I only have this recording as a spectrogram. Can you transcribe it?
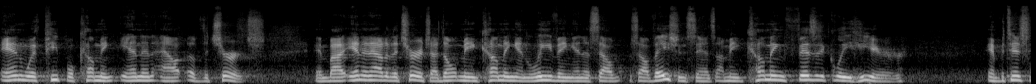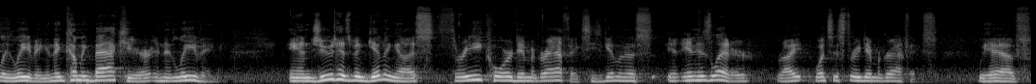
and with people coming in and out of the church? And by in and out of the church, I don't mean coming and leaving in a sal- salvation sense. I mean coming physically here and potentially leaving, and then coming back here and then leaving. And Jude has been giving us three core demographics. He's given us in, his letter, right? What's his three demographics? We have,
